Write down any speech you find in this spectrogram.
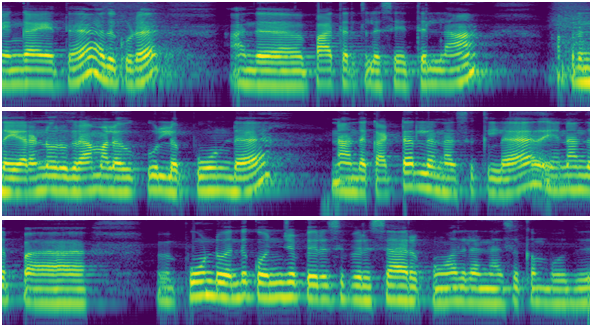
வெங்காயத்தை அது கூட அந்த பாத்திரத்தில் சேர்த்துடலாம். அப்புறம் இந்த இரநூறு கிராம் அளவுக்கு உள்ள பூண்டை நான் அந்த கட்டரில் நசுக்கலை. ஏன்னா அந்த ப பூண்டு வந்து கொஞ்சம் பெருசு பெருசாக இருக்கும் அதில் நசுக்கும் போது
